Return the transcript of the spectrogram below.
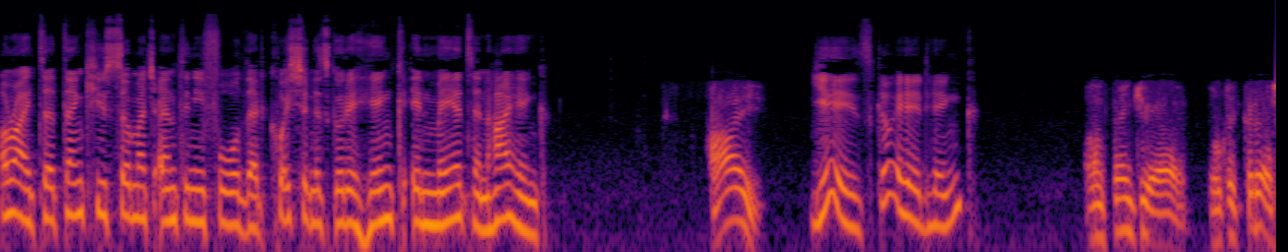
All right. Uh, thank you so much, Anthony, for that question. Let's go to Hink in Meyerton. Hi, Hink. Hi. Yes, go ahead, Henk. Oh, thank you, uh, Dr. Chris.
